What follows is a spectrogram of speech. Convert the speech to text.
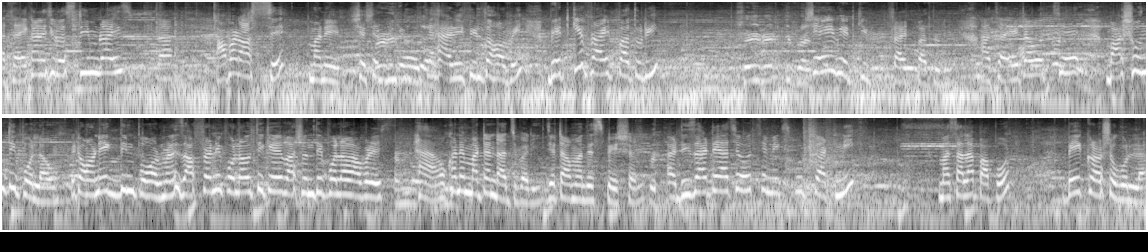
আচ্ছা এখানে ছিল স্টিম রাইস আবার আসছে মানে শেষের দিকে হচ্ছে হ্যাঁ রিফিল তো হবেই। ভেটকি ফ্রাইড পাতুরি। সেই ভেটকি ফ্রাইড পাতুরি। আচ্ছা এটা হচ্ছে বাসন্তী পোলাও। এটা অনেক দিন পর মানে জাফরানি পোলাও থেকে বাসন্তী পোলাও আবার হ্যাঁ ওখানে মাটন রাজবাড়ি যেটা আমাদের স্পেশাল আর ডিজার্টে আছে হচ্ছে mix fruit chutney masala papad bake rasgulla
